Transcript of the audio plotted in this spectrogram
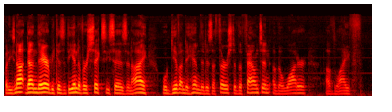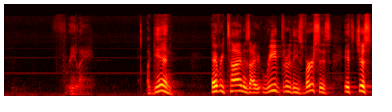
But he's not done there because at the end of verse 6 he says, And I will give unto him that is athirst of the fountain of the water of life freely. Again, every time as I read through these verses, it's just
